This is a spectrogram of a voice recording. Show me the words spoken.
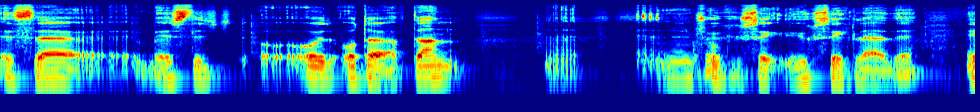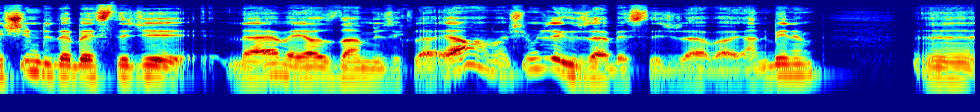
Eser beste o, o taraftan yani çok yüksek yükseklerde. E şimdi de besteciler ve yazdığı müzikler. E ama şimdi de güzel besteciler var. Yani benim e,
